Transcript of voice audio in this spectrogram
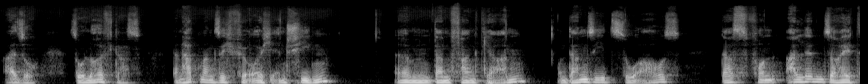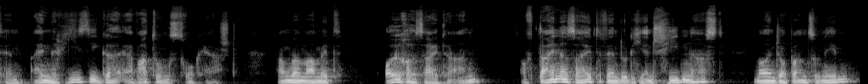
Also, so läuft das. Dann hat man sich für euch entschieden, ähm, dann fangt ihr an und dann sieht es so aus, dass von allen Seiten ein riesiger Erwartungsdruck herrscht. Fangen wir mal mit eurer Seite an. Auf deiner Seite, wenn du dich entschieden hast, neuen Job anzunehmen,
